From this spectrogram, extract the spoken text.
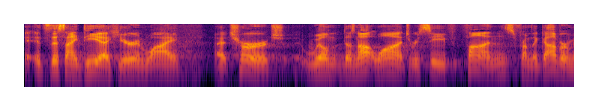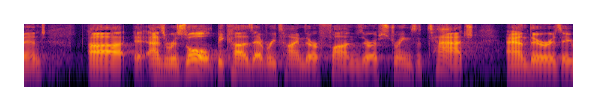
it's this idea here and why a church will, does not want to receive funds from the government uh, as a result because every time there are funds, there are strings attached, and there is a,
